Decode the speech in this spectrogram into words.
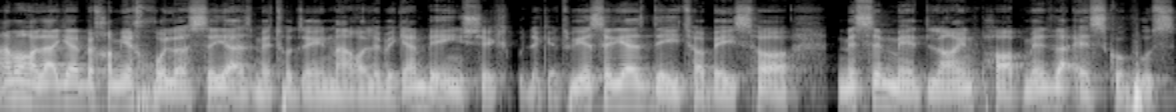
اما حالا اگر بخوام یه خلاصه ای از method این مقاله بگم به این شکل بوده که توی سری از database ها مثل MEDLINE، PubMed و Scopus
